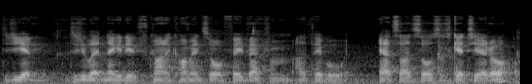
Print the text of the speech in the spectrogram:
did you get did you let negative kind of comments or feedback from other people outside sources get to you at all?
